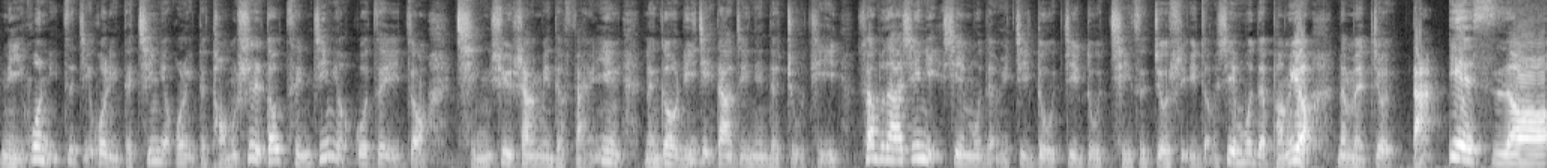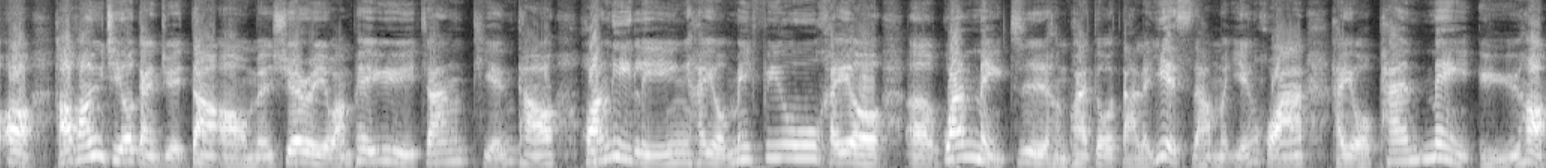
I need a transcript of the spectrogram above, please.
你或你自己或你的亲友或你的同事都曾经有过这一种情绪上面的反应，能够理解到今天的主题：酸葡萄心理，羡慕等于嫉妒，嫉妒其实就是一种羡慕的朋友。那么就打 yes 哦哦，好，黄玉琪有感觉到。哦，我们 Sherry、王佩玉、张甜桃、黄丽玲，还有 Mayfew，还有呃关美智，很快都打了 yes 啊。我们严华，还有潘媚瑜哈。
